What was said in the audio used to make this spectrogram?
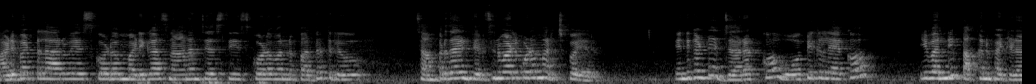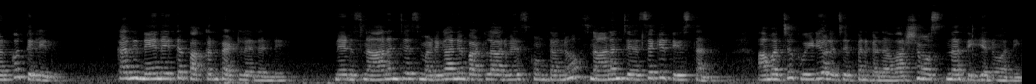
మడిబట్టలు ఆరవేసుకోవడం మడిగా స్నానం చేసి తీసుకోవడం అన్న పద్ధతులు సంప్రదాయం తెలిసిన వాళ్ళు కూడా మర్చిపోయారు. ఎందుకంటే జరక్కో ఓపిక లేకో ఇవన్నీ పక్కన పెట్టడానికో తెలియదు కానీ నేనైతే పక్కన పెట్టలేదండి. నేను స్నానం చేసి మడిగానే బట్టలు ఆరవేసుకుంటాను స్నానం చేసాకే తీస్తాను. ఆ మధ్య ఒక వీడియోలో చెప్పాను కదా వర్షం వస్తుందా తీయను అని.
